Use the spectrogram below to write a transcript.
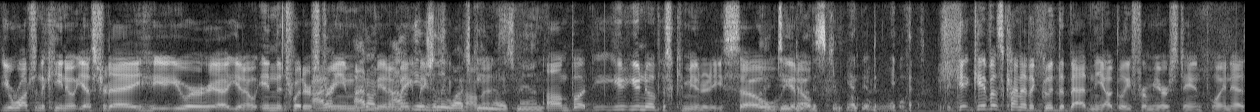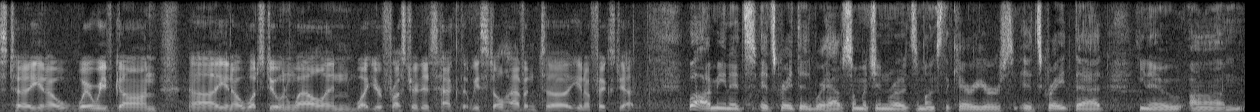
You were watching the keynote yesterday. You, were, uh, you know, in the Twitter stream. I don't, I don't, you know, I don't make, usually watch comments. keynotes, man. Um, but you, you know this community, so I do you know, know this community. give us kind of the good, the bad, and the ugly from your standpoint as to you know where we've gone, uh, you know what's doing well, and what you're frustrated as heck that we still haven't uh, you know fixed yet. Well, I mean, it's it's great that we have so much inroads amongst the carriers. It's great that you know um,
